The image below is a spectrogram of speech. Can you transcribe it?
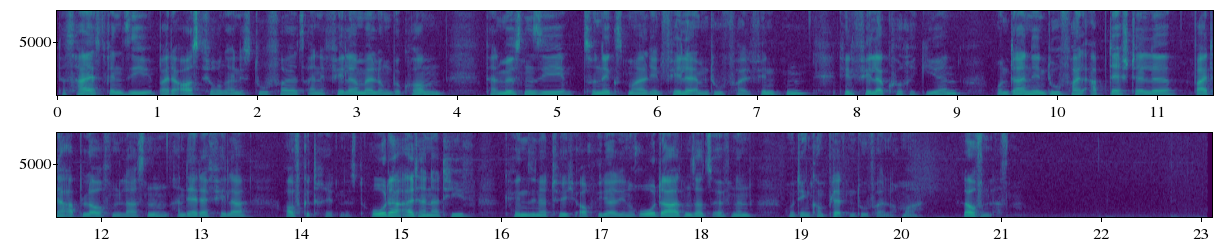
Das heißt, wenn Sie bei der Ausführung eines Do-Files eine Fehlermeldung bekommen, dann müssen Sie zunächst mal den Fehler im Do-File finden, den Fehler korrigieren und dann den Do-File ab der Stelle weiter ablaufen lassen, an der der Fehler aufgetreten ist. Oder alternativ können Sie natürlich auch wieder den Rohdatensatz öffnen und den kompletten Do-File nochmal laufen lassen.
